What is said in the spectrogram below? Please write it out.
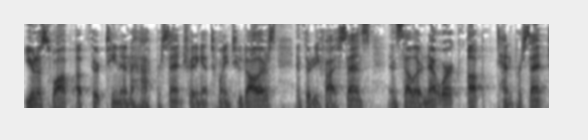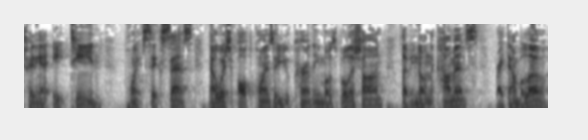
Uniswap up 13 13.5%, trading at $22.35. And Stellar Network up 10%, trading at 18 0.6 cents. Now, which altcoins are you currently most bullish on? Let me know in the comments right down below.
